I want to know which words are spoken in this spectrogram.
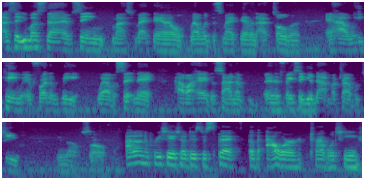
I said you must uh, have seen my SmackDown when I went to SmackDown in October, and how when he came in front of me where I was sitting at, how I had to sign up in his face saying, "You're not my tribal chief," you know. So I don't appreciate your disrespect of our tribal chief.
